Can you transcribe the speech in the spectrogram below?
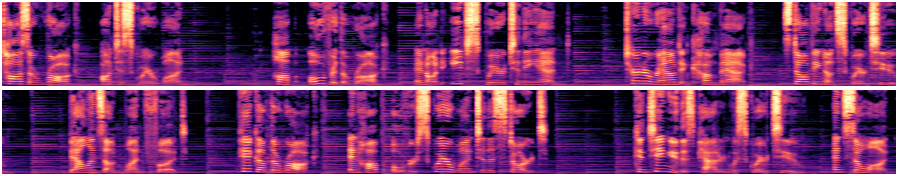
Toss a rock onto square one. Hop over the rock and on each square to the end. Turn around and come back, stopping on square two. Balance on one foot. Pick up the rock and hop over square one to the start. Continue this pattern with square two, and so on.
